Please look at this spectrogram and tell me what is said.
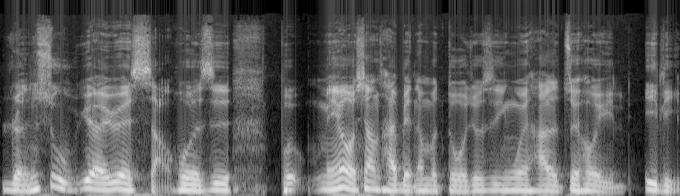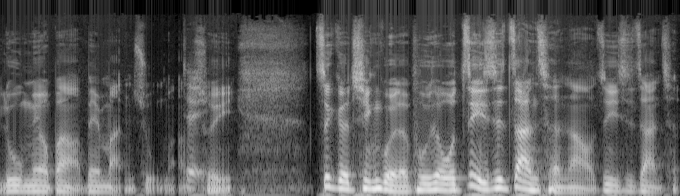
人数越来越少，或者是不没有像台北那么多，就是因为它的最后一一里路没有办法被满足嘛。所以这个轻轨的铺设，我自己是赞成啊，我自己是赞成。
